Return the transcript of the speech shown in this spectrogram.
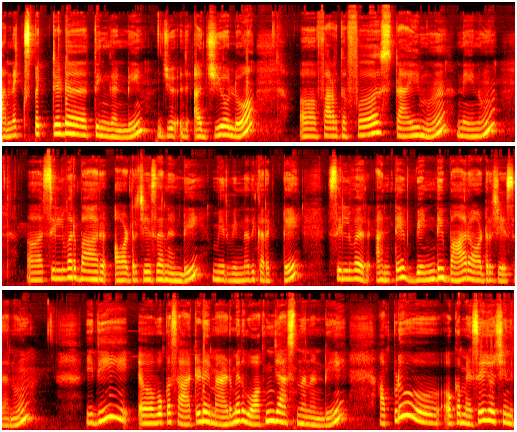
అన్ఎక్స్పెక్టెడ్ థింగ్ అండి. అజియోలో ఫర్ ద ఫస్ట్ టైం నేను సిల్వర్ బార్ ఆర్డర్ చేశానండి. మీరు విన్నది కరెక్టే. సిల్వర్ అంటే వెండి బార్ ఆర్డర్ చేశాను. ఇది ఒక సాటర్డే మేడం మీద వాకింగ్ చేస్తున్నానండి. అప్పుడు ఒక మెసేజ్ వచ్చింది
